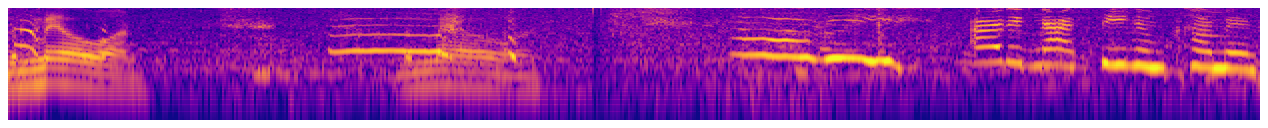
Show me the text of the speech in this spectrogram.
The male one. The male one. Oh, he, I did not see him coming.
